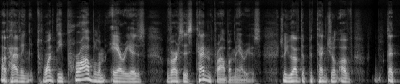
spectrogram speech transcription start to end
of having 20 problem areas versus 10 problem areas. So you have the potential of that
